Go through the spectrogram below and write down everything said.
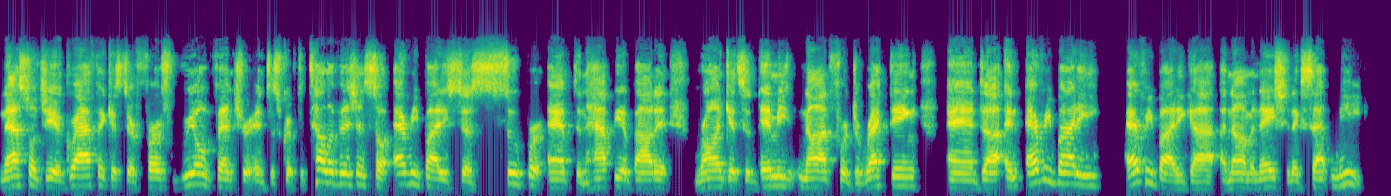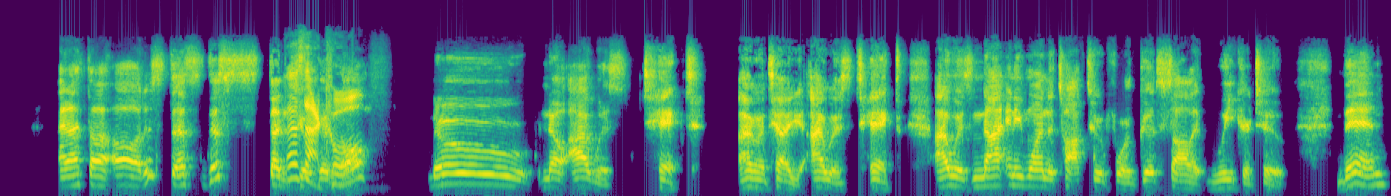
National Geographic is their first real venture into scripted television. So everybody's just super amped and happy about it. Ron gets an Emmy nod for directing, and uh, and everybody everybody got a nomination except me. And I thought, oh, this this this doesn't That's not cool. No, no, I was ticked. I'm gonna tell you, I was ticked. I was not anyone to talk to for a good solid week or two. Then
